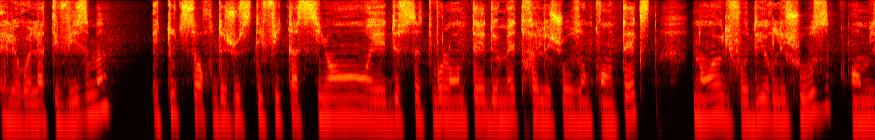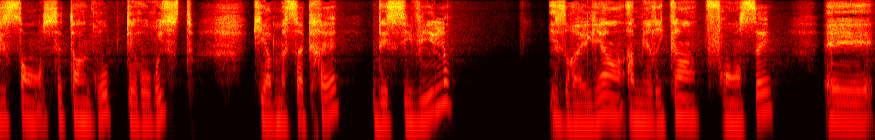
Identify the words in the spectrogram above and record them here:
et le relativisme et toutes sortes de justifications et de cette volonté de mettre les choses en contexte. Non, il faut dire les choses comme ils sont. C'est un groupe terroriste qui a massacré des civils israéliens, américains, français, et,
